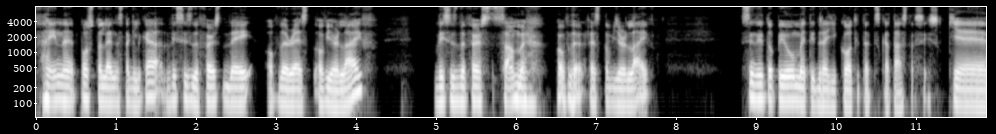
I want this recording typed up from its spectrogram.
Θα είναι, πώς το λένε στα αγγλικά, This is the first day of the rest of your life. This is the first summer of the rest of your life. Συνειδητοποιούμε την τραγικότητα της κατάστασης και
